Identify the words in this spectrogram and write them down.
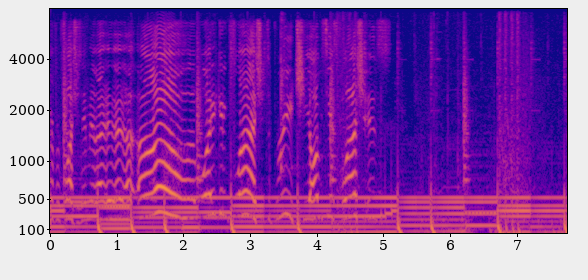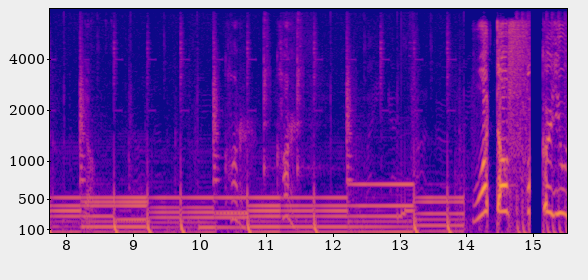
Watch out for flashes. I mean, uh, uh, uh, oh, why are you getting flash? It's a breach. He obviously has flashes. Connor, Connor. What the fuck are you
